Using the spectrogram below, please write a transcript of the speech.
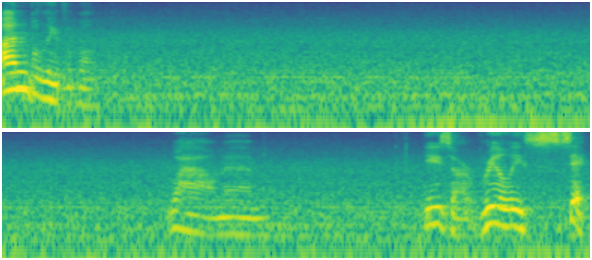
Unbelievable. Wow, man. These are really sick,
